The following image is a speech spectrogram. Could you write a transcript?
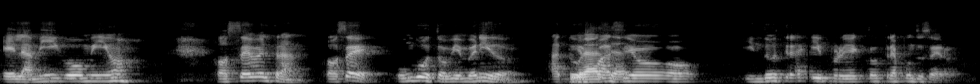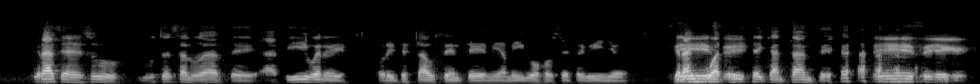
el amigo mío, José Beltrán. José, un gusto, bienvenido a tu espacio Industria y Proyectos 3.0. Gracias, Jesús. Gusto en saludarte. A ti, bueno, ahorita está ausente mi amigo José Treviño gran cuatrista y cantante. Sí, sí.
